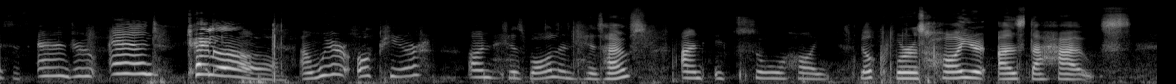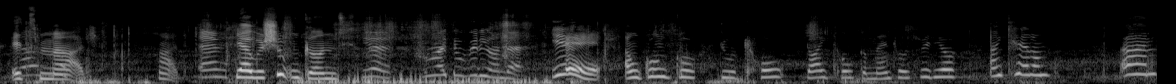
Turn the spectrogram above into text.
guys, it's Andrew and Caleb, and we're up here on his wall in his house, and it's so high. Look, we're as high as the house. It's mad, mad. Um, Yeah, we're shooting guns. yeah, we might do a video on that. Yeah, I'm going to go do a Coke, Diet Coke and Mentos video and kill him. Um,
